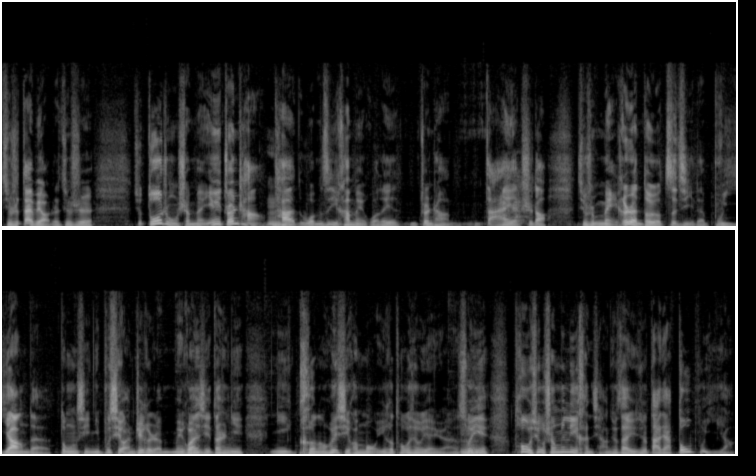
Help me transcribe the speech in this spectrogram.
就是代表着就是就多种审美，因为专场他我们自己看美国的专场，大家也知道，就是每个人都有自己的不一样的东西。你不喜欢这个人没关系，嗯但是你你可能会喜欢某一个脱口秀演员，所嗯以脱口秀生命力很强，就在于就大家都不一样，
